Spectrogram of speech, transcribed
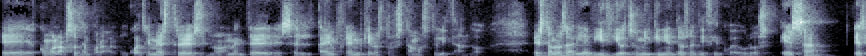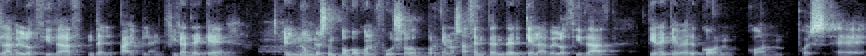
eh, como lapso temporal. Un cuatrimestre es, normalmente es el time frame que nosotros estamos utilizando. Esto nos daría 18.525 euros. Esa es la velocidad del pipeline. Fíjate que el nombre es un poco confuso porque nos hace entender que la velocidad tiene que ver con, pues, eh,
